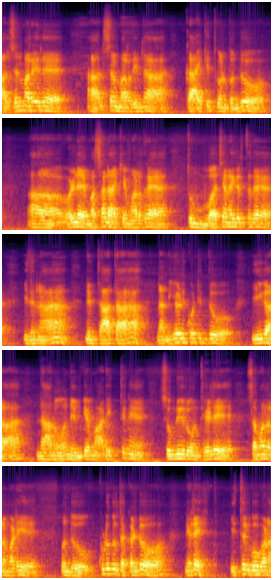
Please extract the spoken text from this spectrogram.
ಹಲಸಿನ ಮರ ಇದೆ. ಆ ಹಲಸಿನ ಮರದಿಂದ ಕಾಯಿ ಕಿತ್ಕೊಂಡು ಬಂದು ಒಳ್ಳೆ ಮಸಾಲೆ ಹಾಕಿ ಮಾಡಿದ್ರೆ ತುಂಬ ಚೆನ್ನಾಗಿರ್ತದೆ. ಇದನ್ನು ನಿಮ್ಮ ತಾತ ನನಗೆ ಹೇಳಿಕೊಟ್ಟಿದ್ದು. ಈಗ ನಾನು ನಿಮಗೆ ಮಾಡಿಕ್ತೀನಿ. ಸುಮ್ಮನಿರು ಅಂಥೇಳಿ ಸಮಾಧಾನ ಮಾಡಿ ಒಂದು ಕುಡುಗಲು ತಗೊಂಡು ನಡೆ, ಇತ್ತಲ್ಗೆ ಹೋಗೋಣ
